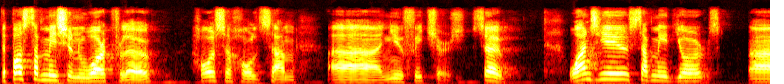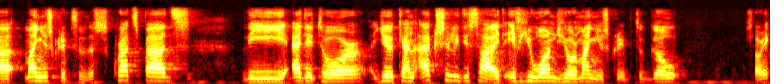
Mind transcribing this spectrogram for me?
The post-submission workflow also holds some uh, new features. So once you submit your uh, manuscript to the Scratchpads, the editor, you can actually decide if you want your manuscript to go, sorry,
